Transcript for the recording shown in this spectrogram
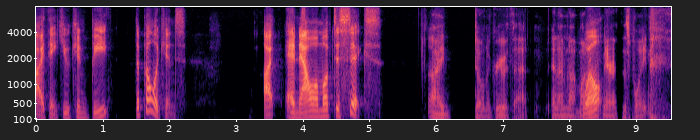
I think you can beat the Pelicans. I and now I'm up to six. I don't agree with that. And I'm not Monte Well, McNair at this point.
